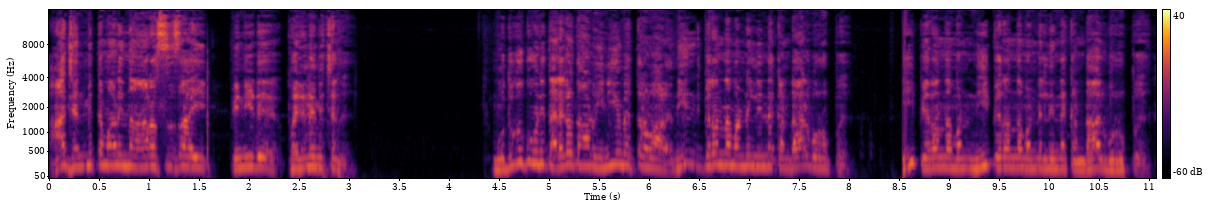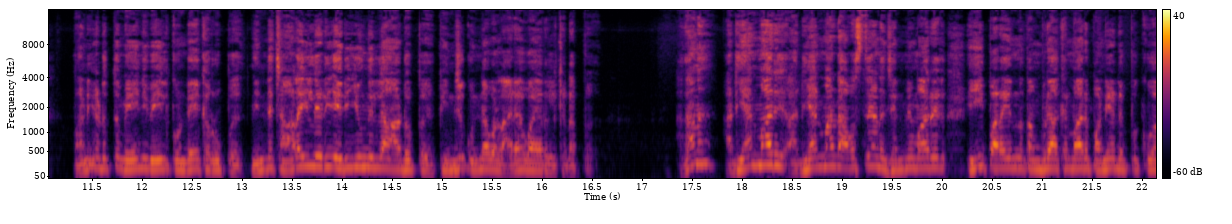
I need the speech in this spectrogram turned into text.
ആ ജന്മിത്തമാണ് ഇന്ന് ആർ എസ് എസ് ആയി പിന്നീട് പരിണമിച്ചത്. മുതുകു കൂനി തലകൾ താണു ഇനിയും എത്ര നാൾ നീ പിറന്ന മണ്ണിൽ നിന്നെ കണ്ടാൽ ഉറുപ്പ്. നീ പിറന്ന മണ്ണ് നീ പിറന്ന മണ്ണിൽ നിന്നെ കണ്ടാൽ ഉറുപ്പ്. പണിയെടുത്ത് മേനി വെയിൽ കൊണ്ടേ കറുപ്പ് നിന്റെ ചാളയിൽ എരി എരിയുന്നില്ല അടുപ്പ്. പിഞ്ചു കുന്നവൾ അരവയറിൽ കിടപ്പ്. അതാണ് അടിയാന്മാര് അടിയാന്മാരുടെ അവസ്ഥയാണ്. ജന്മിമാര് ഈ പറയുന്ന തമ്പുരാക്കന്മാര് പണിയെടുപ്പിക്കുക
